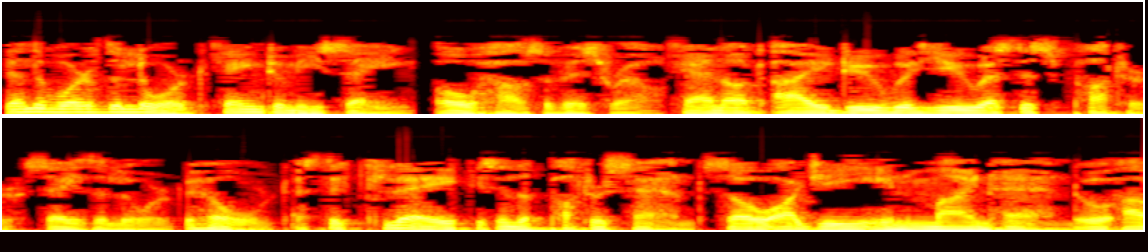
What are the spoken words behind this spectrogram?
Then the word of the Lord came to me, saying, O house of Israel, cannot I do with you as this potter, saith the Lord? Behold, as the clay is in the potter's hand, so are ye in mine hand, O house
